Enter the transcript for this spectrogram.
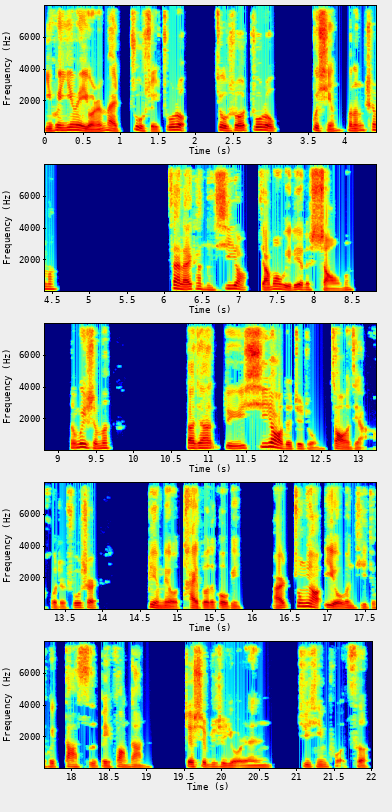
你会因为有人卖注水猪肉就说猪肉不行不能吃吗？再来看看西药假冒伪劣的少吗？那为什么大家对于西药的这种造假或者出事并没有太多的诟病，而中药一有问题就会大肆被放大呢？这是不是有人居心叵测，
